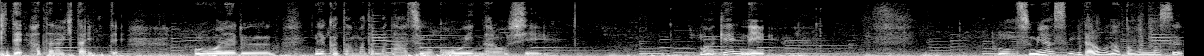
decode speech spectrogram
来て働きたいって思われる、ね、方はまだまだすごく多いんだろうしまあ現に、うん、住みやすいだろうなと思います。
